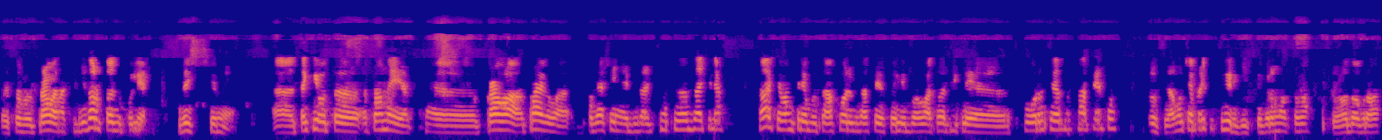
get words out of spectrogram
То есть, чтобы права на кредиторов тоже были защищены. Э, такие вот э, основные э, права, правила погашения обязательств наследодателя. А если вам требуется оформить наследство, либо у вас возникли споры, связанные с наследством, Слушай, а вот я пройти к Вергите Берносова. Всего доброго.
